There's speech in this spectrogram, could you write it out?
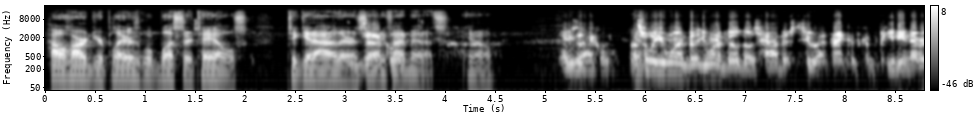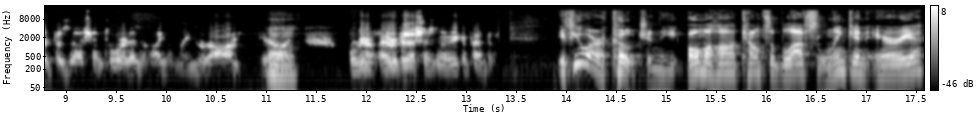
how hard your players will bust their tails to get out of there exactly. in 75 minutes. You know, Exactly. That's yeah. what you want to build. You want to build those habits too. I think of competing every possession to where it doesn't like linger on. You know, mm-hmm. like we're gonna every possession is going to be competitive. If you are a coach in the Omaha, Council Bluffs, Lincoln area,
